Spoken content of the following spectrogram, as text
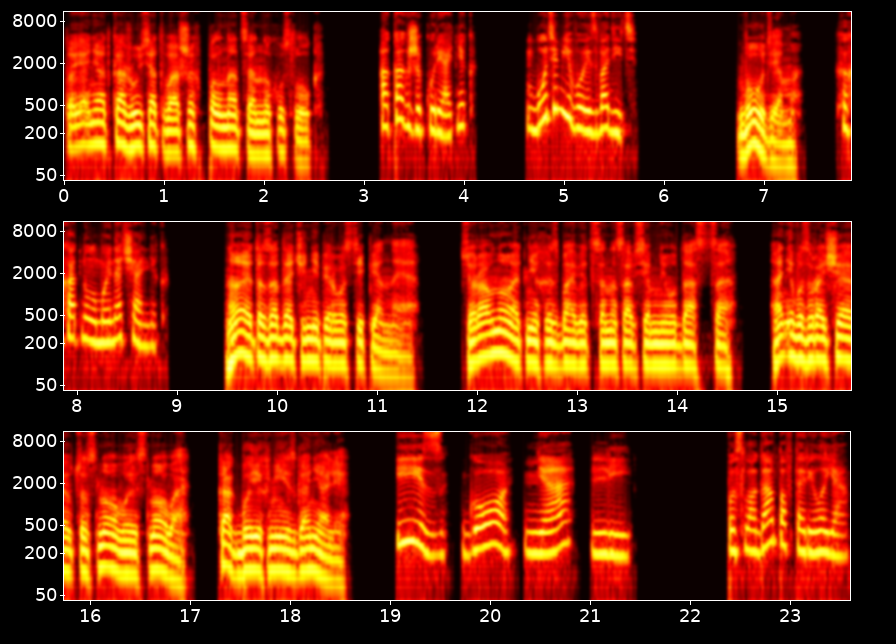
то я не откажусь от ваших полноценных услуг. А как же курятник? Будем его изводить? Будем, хохотнул мой начальник. Но эта задача не первостепенная. Все равно от них избавиться на совсем не удастся. Они возвращаются снова и снова, как бы их ни изгоняли. Из-го-ня-ли. По слогам повторила я.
